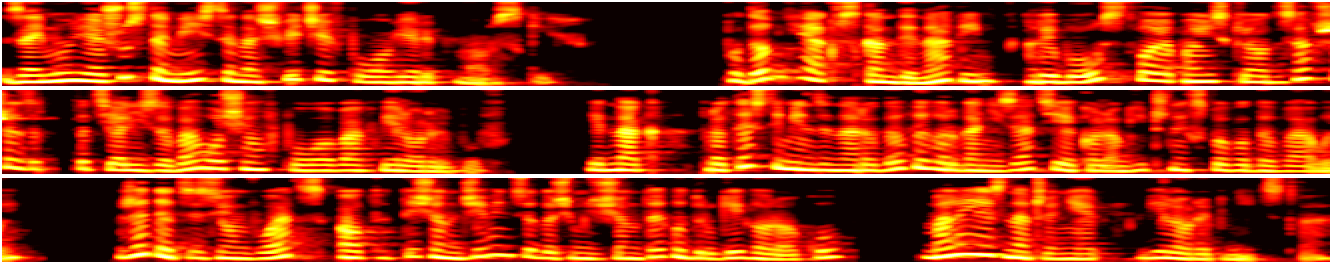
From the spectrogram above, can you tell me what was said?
Zajmuje szóste miejsce na świecie w połowie ryb morskich. Podobnie jak w Skandynawii, rybołówstwo japońskie od zawsze specjalizowało się w połowach wielorybów. Jednak protesty międzynarodowych organizacji ekologicznych spowodowały, że decyzją władz od 1982 roku maleje znaczenie wielorybnictwa.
